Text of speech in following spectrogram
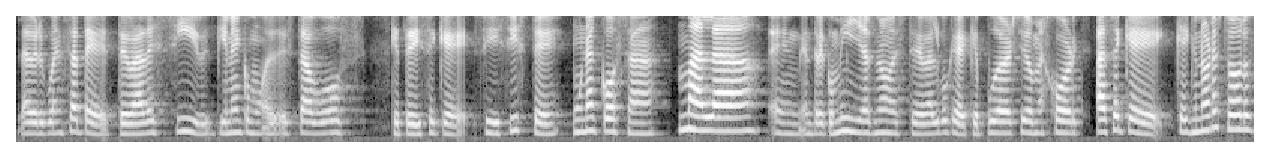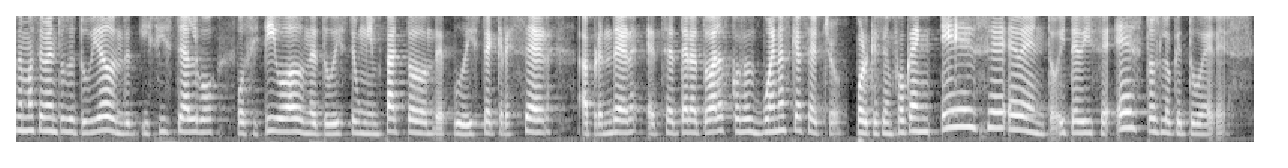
La vergüenza te, te va a decir, tiene como esta voz que te dice que si hiciste una cosa mala, entre comillas, ¿no? Este, algo que, pudo haber sido mejor, hace que, que, ignores todos los demás eventos de tu vida donde hiciste algo positivo, donde tuviste un impacto, donde pudiste crecer, aprender, etcétera, todas las cosas buenas que has hecho, porque se enfoca en ese evento y te dice, esto es lo que tú eres.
